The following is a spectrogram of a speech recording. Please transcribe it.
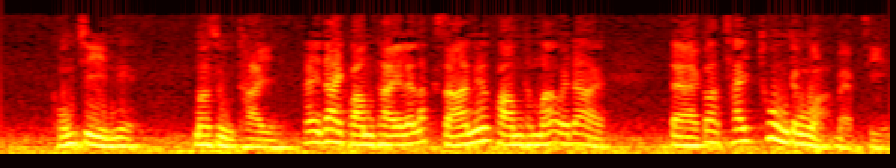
ำของจีนเนี่ยมาสู่ไทย ให้ได้ความไทยและรักษาเนื้อความธรรมะไว้ได้ แต่ก็ใช้ท่วงจังหวะแบบจีน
